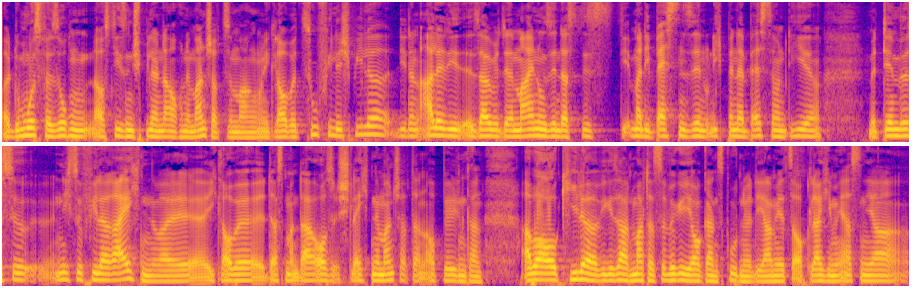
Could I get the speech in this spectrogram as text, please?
weil du musst versuchen, aus diesen Spielern auch eine Mannschaft zu machen. Und ich glaube, zu viele Spieler, die dann alle die, sagen wir, der Meinung sind, dass das die immer die Besten sind und ich bin der Beste und hier mit dem wirst du nicht so viel erreichen, weil ich glaube, dass man daraus schlecht eine Mannschaft dann auch bilden kann. Aber auch Kieler, wie gesagt, macht das wirklich auch ganz gut. Ne? Die haben jetzt auch gleich im ersten Jahr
